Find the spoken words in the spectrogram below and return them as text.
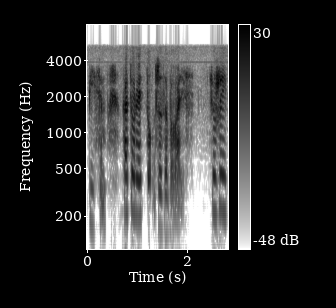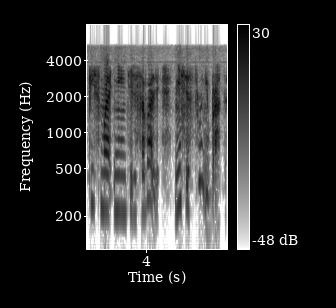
писем, которые тут же забывались. Чужие письма не интересовали ни сестру, ни брата.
